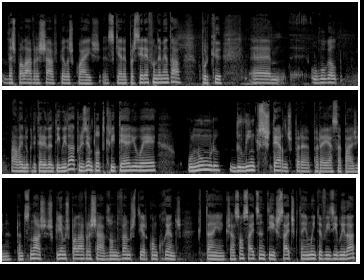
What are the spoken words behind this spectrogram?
das palavras-chave pelas quais eh, se quer aparecer é fundamental, porque ehm, o Google, para além do critério de antiguidade, por exemplo, outro critério é o número de links externos para, para essa página. Portanto, se nós escolhemos palavras-chave onde vamos ter concorrentes que têm, que já são sites antigos, sites que têm muita visibilidade,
